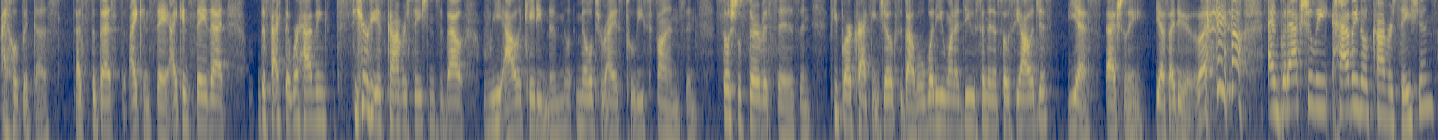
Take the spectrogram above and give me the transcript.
I hope it does. That's the best I can say. I can say that the fact that we're having serious conversations about reallocating the militarized police funds and social services, and people are cracking jokes about, well, what do you want to do? Send in a sociologist? Yes, actually, yes, I do. and but actually having those conversations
